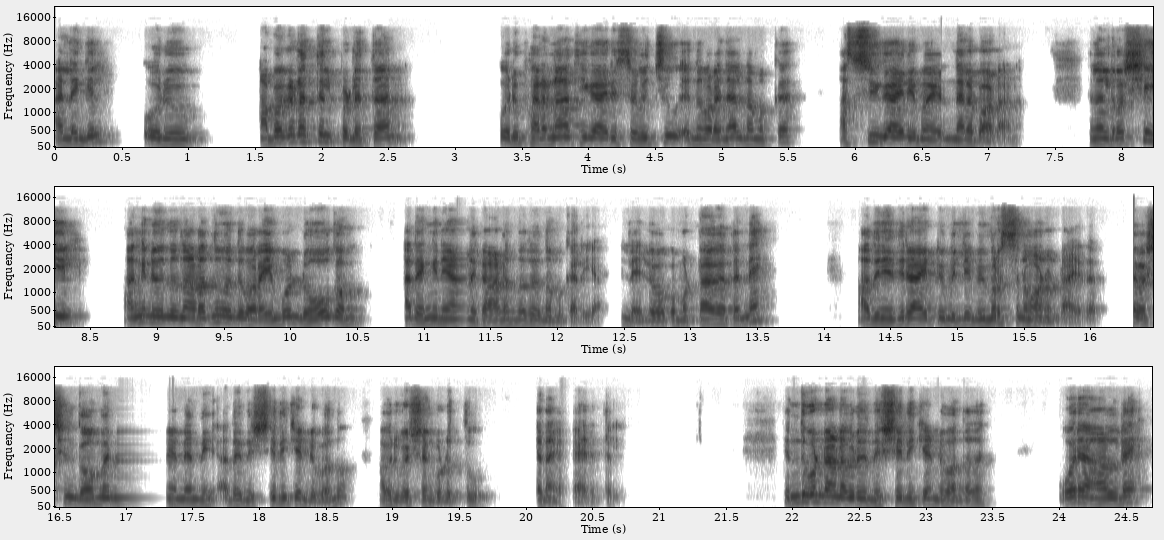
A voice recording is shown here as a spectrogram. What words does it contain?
അല്ലെങ്കിൽ ഒരു അപകടത്തിൽപ്പെടുത്താൻ ഒരു ഭരണാധികാരി ശ്രമിച്ചു എന്ന് പറഞ്ഞാൽ നമുക്ക് അസ്വീകാര്യമായ നിലപാടാണ്. എന്നാൽ റഷ്യയിൽ അങ്ങനെ ഒന്ന് നടന്നു എന്ന് പറയുമ്പോൾ ലോകം അതെങ്ങനെയാണ് കാണുന്നത് നമുക്കറിയാം. അല്ലെ ലോകമൊട്ടാകെ തന്നെ അതിനെതിരായിട്ട് വലിയ വിമർശനമാണ് ഉണ്ടായത്. റഷ്യൻ ഗവൺമെന്റിനെ അത് നിഷേധിക്കേണ്ടി വന്നു. അവർ വിഷം കൊടുത്തു എന്ന കാര്യത്തിൽ. എന്തുകൊണ്ടാണ് അവർ നിഷേധിക്കേണ്ടി വന്നത്? ഒരാളുടെ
